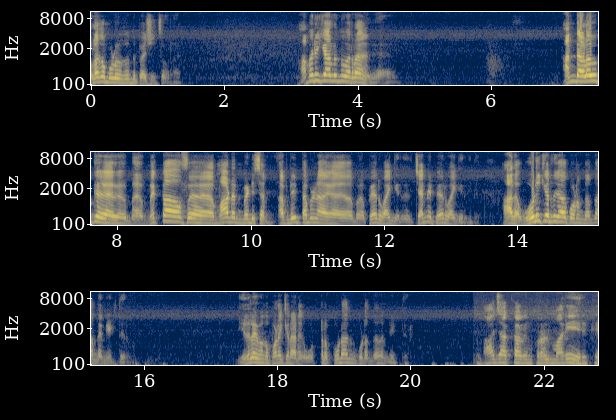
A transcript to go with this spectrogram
உலகம் முழுவதும் பேஷன்ஸ் பேஷண்ட்ஸ் வர்றாங்க. அமெரிக்காவிலேருந்து வர்றாங்க. அந்த அளவுக்கு மெக்கா ஆஃப் மாடர்ன் மெடிசன் அப்படின்னு தமிழ் பேர் வாங்கியிருக்கு. சென்னை பேர் வாங்கியிருக்குது. அதை ஒழிக்கிறதுக்காக கொண்டு வந்தது தான் அந்த நீட் தேர்வு. இதில் இவங்க பிழைக்கிறானுங்க. விட்டுறக்கூடாதுன்னு கொண்டு வந்தது அந்த நீட் தேர்வு. பாஜகவின் குரல் மாதிரியே இருக்கு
